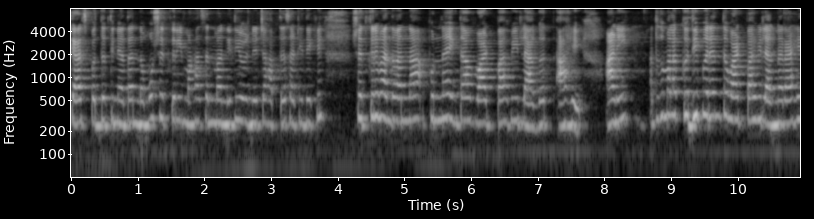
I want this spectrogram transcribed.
त्याच पद्धतीने आता नमो शेतकरी महासन्मान निधी योजनेच्या हप्त्यासाठी देखील शेतकरी बांधवांना पुन्हा एकदा वाट पाहावी लागत आहे. आणि आता तुम्हाला कधीपर्यंत वाट पाहावी लागणार आहे?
